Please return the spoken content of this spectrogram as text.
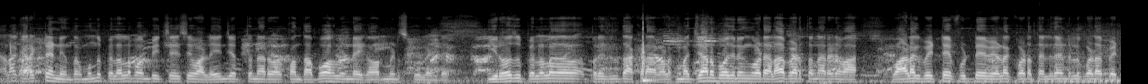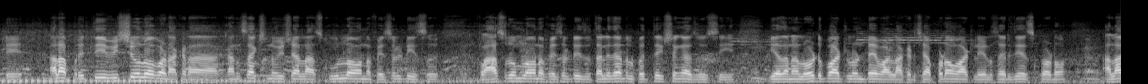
చాలా కరెక్ట్ అండి. ఇంతకుముందు పిల్లలు పంపించేసి వాళ్ళు ఏం చెప్తున్నారు కొంత అపోహలు ఉండే గవర్నమెంట్ స్కూల్ అంటే. ఈ రోజు పిల్లల ప్రజలతో అక్కడ వాళ్ళకి మధ్యాహ్న భోజనం కూడా ఎలా పెడుతున్నారని వాళ్ళకి పెట్టే ఫుడ్డే వీళ్ళకి కూడా తల్లిదండ్రులు కూడా పెట్టి అలా ప్రతి విషయంలో కూడా అక్కడ కన్స్ట్రక్షన్ విషయాలు ఆ స్కూల్లో ఉన్న ఫెసిలిటీస్ క్లాస్ రూమ్లో ఉన్న ఫెసిలిటీస్ తల్లిదండ్రులు ప్రత్యక్షంగా చూసి ఏదైనా లోటుపాట్లు ఉంటే వాళ్ళు అక్కడ చెప్పడం వాటిని వీళ్ళు సరి చేసుకోవడం అలా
